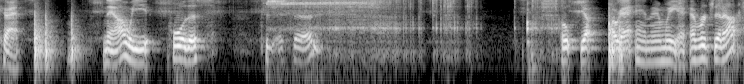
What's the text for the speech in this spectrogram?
Okay. Now we pour this third. Oh, yep. Okay, and then we average that out.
